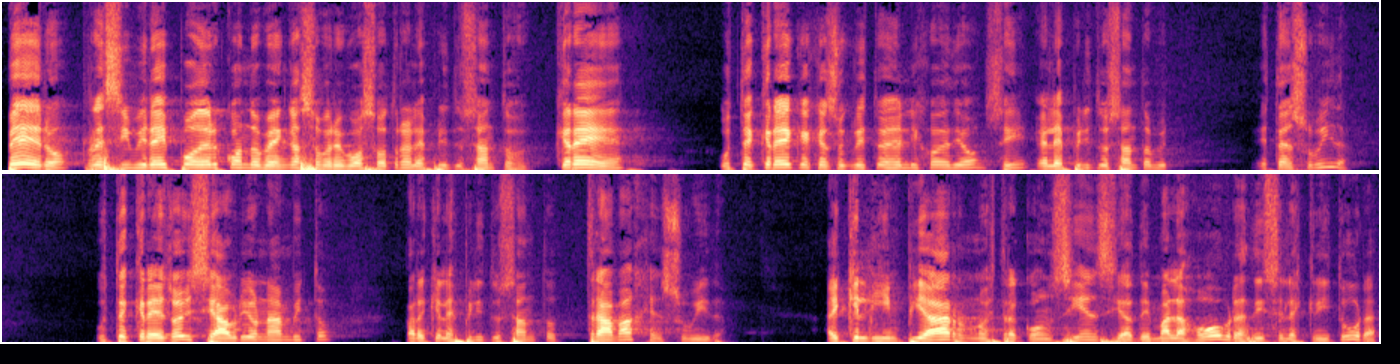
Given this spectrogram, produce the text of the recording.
Pero recibiréis poder cuando venga sobre vosotros el Espíritu Santo. ¿Cree? ¿Usted cree que Jesucristo es el Hijo de Dios? Sí. El Espíritu Santo está en su vida. Usted creyó y se abrió un ámbito para que el Espíritu Santo trabaje en su vida. Hay que limpiar nuestra conciencia de malas obras, dice la Escritura.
